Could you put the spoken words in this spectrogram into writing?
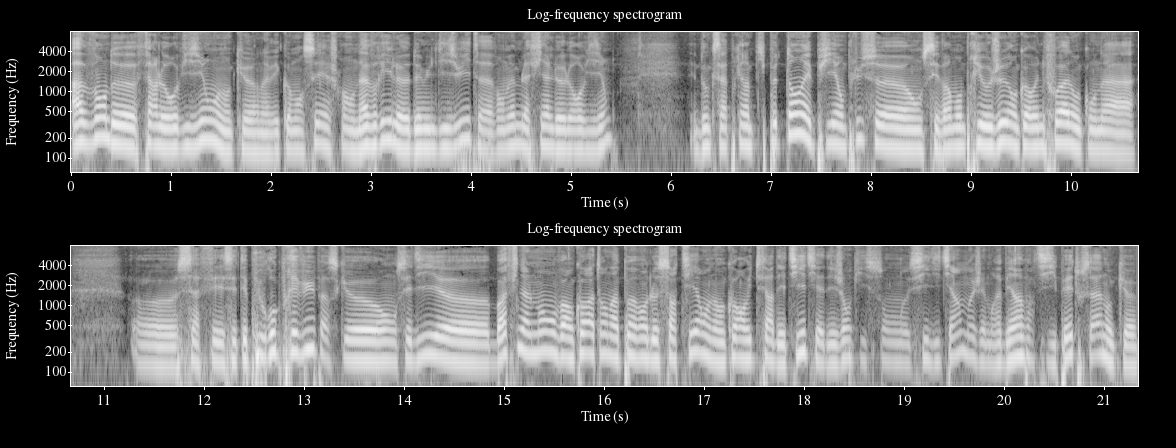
avant de faire l'Eurovision. Donc euh, on avait commencé, je crois, en avril 2018, avant même la finale de l'Eurovision. Donc ça a pris un petit peu de temps. Et puis en plus, on s'est vraiment pris au jeu encore une fois. Donc on a euh, ça fait, c'était plus gros que prévu parce que on s'est dit, euh, bah finalement, on va encore attendre un peu avant de le sortir. On a encore envie de faire des titres. Il y a des gens qui sont aussi dit, tiens, moi j'aimerais bien participer, tout ça. Donc, euh,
